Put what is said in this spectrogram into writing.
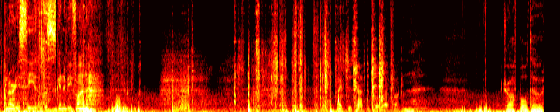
I can already see that this is gonna be fun. Might just have to pull that fucking trough bolt out.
